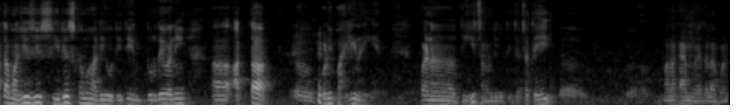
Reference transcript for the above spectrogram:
आता माझी जी सिरियस कामं आधी होती ती दुर्दैवानी आत्ता कोणी पाहिली नाही आहे पण तीही चांगली होती. त्याच्यातही मला काय म्हणूया त्याला पण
